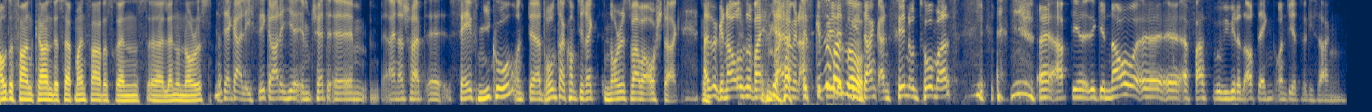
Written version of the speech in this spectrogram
Auto fahren kann, deshalb mein Fahrer des Rennens, äh, Lando Norris. Sehr geil. Ich sehe gerade hier im Chat, äh, einer schreibt äh, Save Nico und der drunter kommt direkt, Norris war aber auch stark. Also genau unsere beiden ja, Meinungen es ist immer so. Vielen Dank an Finn und Thomas. äh, habt ihr genau äh, erfasst, so wie wir das auch denken. Und jetzt würde ich sagen.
